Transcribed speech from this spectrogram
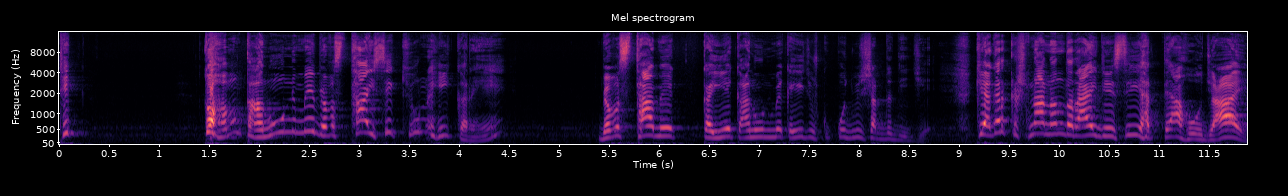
ठीक? तो हम कानून में व्यवस्था इसे क्यों नहीं करें? व्यवस्था में कहिए कानून में, कहिए जिसको कुछ भी शब्द दीजिए, कि अगर कृष्णानंद राय जैसी हत्या हो जाए,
